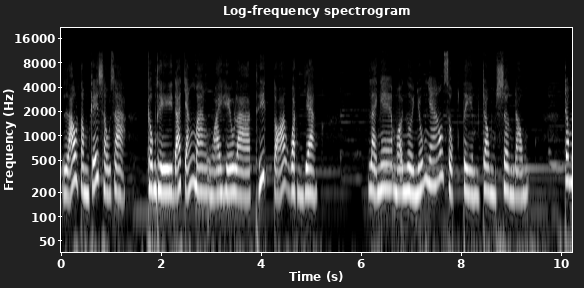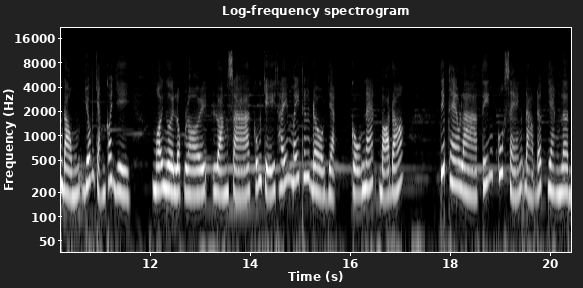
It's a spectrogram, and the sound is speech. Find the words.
lão tâm kế sâu xa, không thì đã chẳng mang ngoại hiệu là thiết tỏa hoành giang. Lại nghe mọi người nhốn nháo sụt tìm trong sơn động. Trong động vốn chẳng có gì, mọi người lục lội, loạn xạ cũng chỉ thấy mấy thứ đồ giặt, cũ nát bỏ đó. Tiếp theo là tiếng cuốc sẻn đào đất gian lên,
